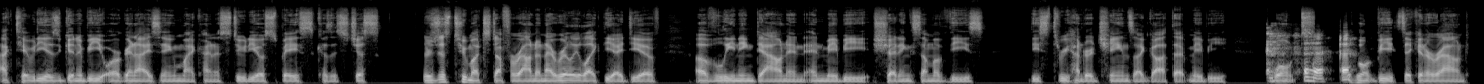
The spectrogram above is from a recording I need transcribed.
activity is going to be organizing my kind of studio space because it's just, there's just too much stuff around. And I really like the idea of, of leaning down and and maybe shedding some of these these 300 chains I got that maybe won't won't be sticking around.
